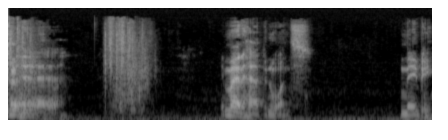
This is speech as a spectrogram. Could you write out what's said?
Yeah. It might have happened once. Maybe.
